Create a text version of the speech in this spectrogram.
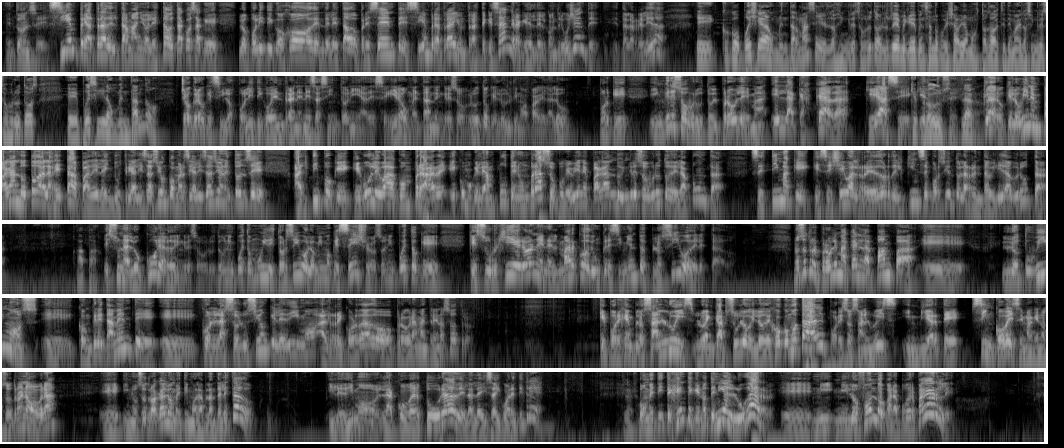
Entonces, siempre atrás del tamaño del Estado, esta cosa que los políticos joden del Estado presente, siempre atrás hay un traste que sangra, que es el del contribuyente. Esta es la realidad. Eh, Coco, ¿puede llegar a aumentar más eh, los ingresos brutos? El otro día me quedé pensando porque ya habíamos tocado este tema de los ingresos brutos. Eh, ¿Puede seguir aumentando? Yo creo que si los políticos entran en esa sintonía de seguir aumentando ingresos brutos, que el último apague la luz. Porque ingreso bruto, el problema es la cascada que hace Que produce, claro. Claro, que lo vienen pagando todas las etapas de la industrialización, comercialización. Entonces, al tipo que, que vos le vas a comprar, es como que le amputen un brazo porque viene pagando ingresos brutos de la punta. se estima que, que se lleva alrededor del 15% de la rentabilidad bruta. Es una locura lo de ingresos brutos. Un impuesto muy distorsivo, lo mismo que sellos. Son impuestos que, que surgieron en el marco de un crecimiento explosivo del Estado. Nosotros el problema acá en La Pampa eh, lo tuvimos eh, concretamente eh, con la solución que le dimos al recordado programa entre nosotros. Que por ejemplo San Luis lo encapsuló y lo dejó como tal, por eso San Luis invierte cinco veces más que nosotros en obra, eh, y nosotros acá lo metimos a la planta del Estado. Y le dimos la cobertura de la ley 643. Claro. Vos metiste gente que no tenía el lugar, eh, ni, ni los fondos para poder pagarle.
